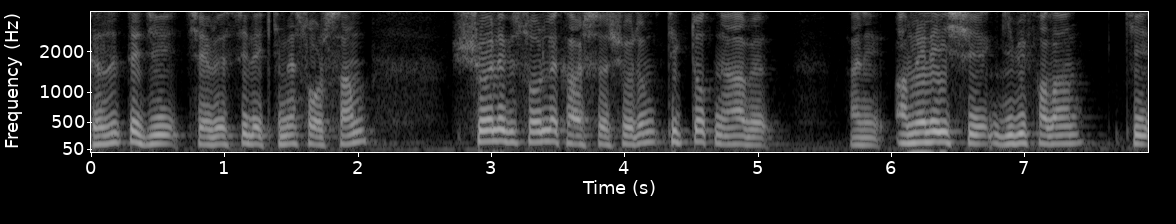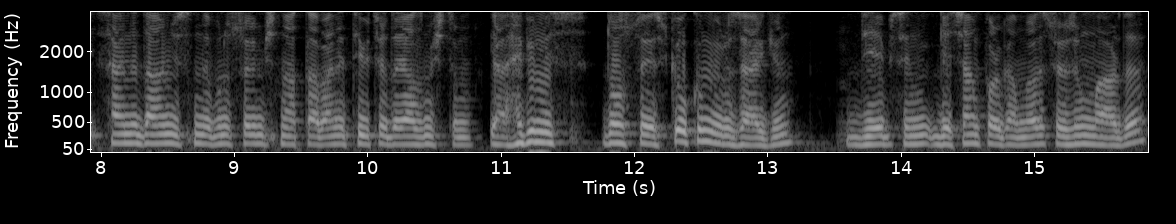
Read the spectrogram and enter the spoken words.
gazeteci çevresiyle kime sorsam şöyle bir soruyla karşılaşıyorum. TikTok ne abi? Hani amele işi gibi falan ki sen de daha öncesinde bunu söylemiştin hatta ben de Twitter'da yazmıştım. Ya hepimiz Dostoyevski okumuyoruz her gün diye senin geçen programlarda sözüm vardı.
